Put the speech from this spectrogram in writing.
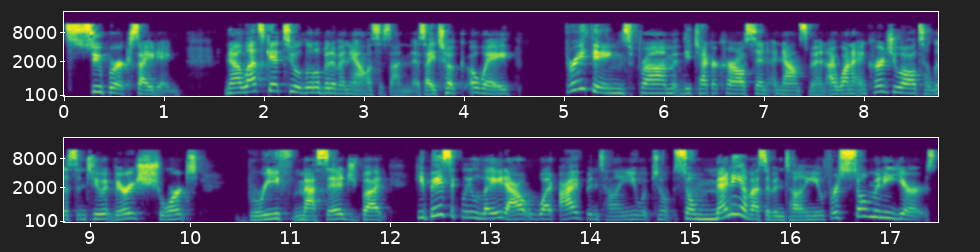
super exciting. Now let's get to a little bit of analysis on this. I took away three things from the Tucker Carlson announcement. I want to encourage you all to listen to it. Very short, brief message, but he basically laid out what I've been telling you, which so many of us have been telling you for so many years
